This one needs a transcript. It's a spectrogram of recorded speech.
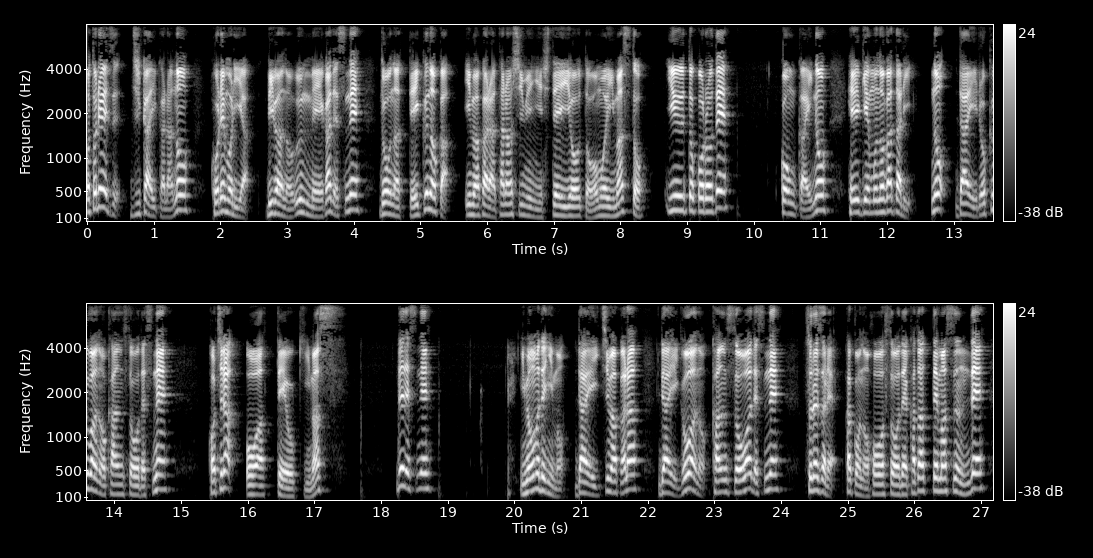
まあ、とりあえず次回からのこれ森やビバの運命がですね、どうなっていくのか、今から楽しみにしていようと思いますというところで、今回の平家物語の第6話の感想ですね。こちら終わっておきます。でですね、今までにも第1話から第5話の感想はですね、それぞれ過去の放送で語ってますんで、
